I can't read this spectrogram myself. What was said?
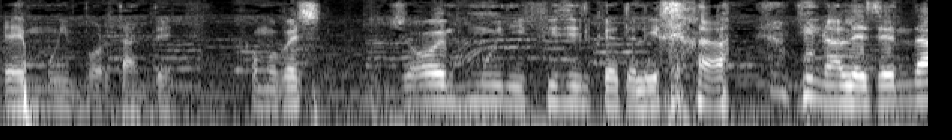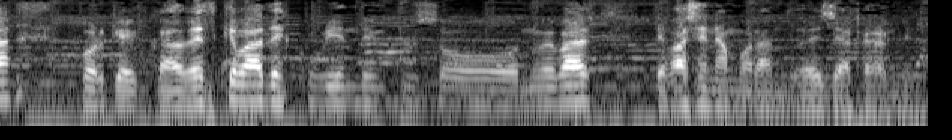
es muy importante. Como ves, yo es muy difícil que te elija una leyenda porque cada vez que vas descubriendo incluso nuevas, te vas enamorando de ellas realmente.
